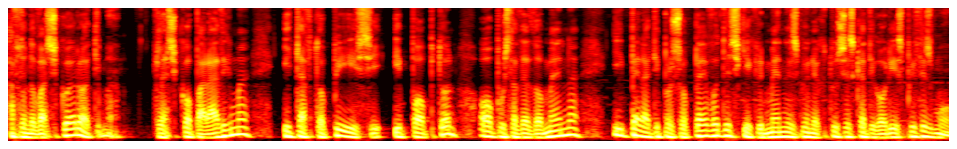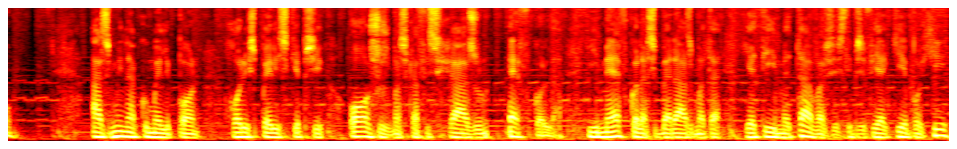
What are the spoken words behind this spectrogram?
αυτό είναι το βασικό ερώτημα. Κλασικό παράδειγμα, η ταυτοποίηση υπόπτων όπου στα δεδομένα υπερατιπροσωπεύονται συγκεκριμένες μειονεκτούσες κατηγορίες πληθυσμού. Α μην ακούμε λοιπόν χωρίς περίσκεψη όσους μας καθησυχάζουν εύκολα ή με εύκολα συμπεράσματα, γιατί η μετάβαση στην ψηφιακή εποχή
